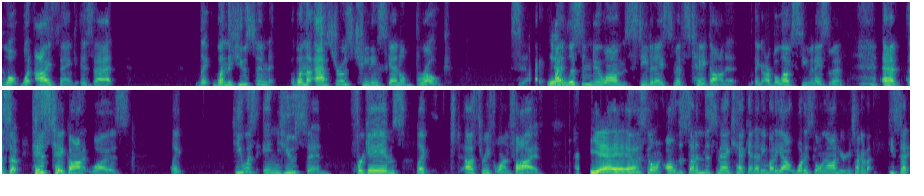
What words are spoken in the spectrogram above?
Well, what I think is that, like, when the Houston, when the Astros cheating scandal broke, I, Yeah. I listened to um Stephen A. Smith's take on it, like our beloved Stephen A. Smith, and so his take on it was, like, he was in Houston for games like uh, three, four, and five. Yeah, yeah, He was going all of a sudden. This man can't get anybody out. What is going on here? You're talking about. He said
